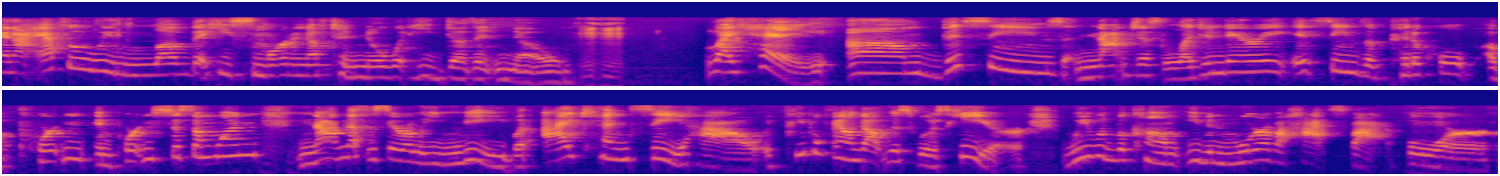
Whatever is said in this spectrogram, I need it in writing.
And I absolutely love that he's smart enough to know what he doesn't know. hmm Like, hey, um, this seems not just legendary, it seems of pivotal important importance to someone. Not necessarily me, but I can see how if people found out this was here, we would become even more of a hot spot for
